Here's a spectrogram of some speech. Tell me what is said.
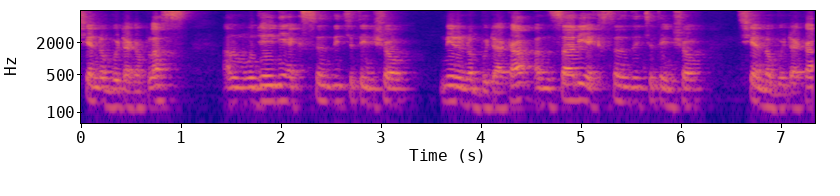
ছিয়ানব্বই টাকা প্লাস আল মুজাইনি এক্সচেঞ্জ দিচ্ছে তিনশো নিরানব্বই টাকা। আনসারি এক্সচেঞ্জ দিচ্ছে তিনশো ছিয়ানব্বই টাকা।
